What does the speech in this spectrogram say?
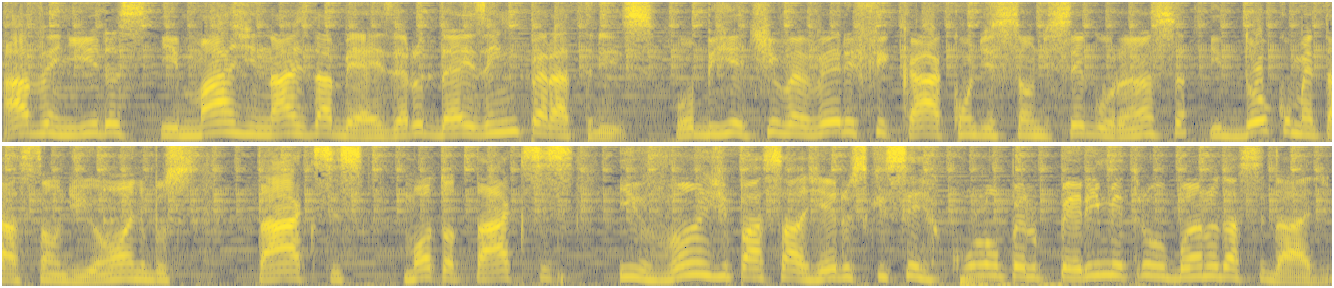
avenidas e marginais da BR-010 em Imperatriz. O objetivo é verificar a condição de segurança e documentação de ônibus, táxis, mototáxis e vans de passageiros que circulam pelo perímetro urbano da cidade.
